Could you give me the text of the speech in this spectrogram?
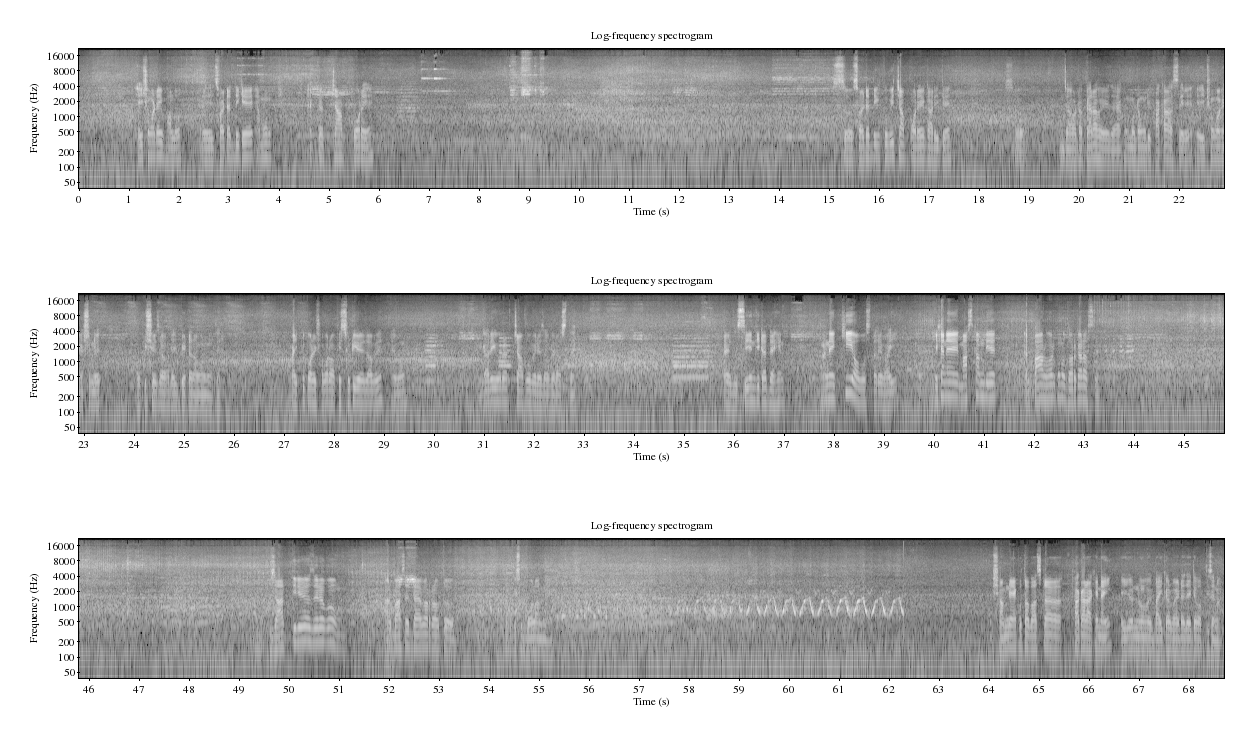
এই সময়টাই ভালো। এই ছয়টার দিকে এমন একটা চাপ পড়ে। সো ছয়টার দিকে খুবই চাপ পড়ে গাড়িতে। সো যাওয়াটা প্যারা হয়ে যায়। এখন মোটামুটি ফাঁকা আছে। এই সময় আসলে অফিসে যাওয়াটাই বেটার আমার মতে। একটু পরে সবার অফিস ছুটি হয়ে যাবে এবং গাড়ি ঘোড়ার চাপও বেড়ে যাবে রাস্তায়। এই যে সিএনজিটা দেখেন মানে কি অবস্থা রে ভাই? এখানে মাঝখান দিয়ে আর পার হওয়ার কোনো দরকার আছে? যাত্রীরাও যেরকম, আর বাসের ড্রাইভাররাও তো আর কিছু বলার নাই। সামনে একতা বাসটা ফাঁকা রাখে নাই, এই জন্য ওই বাইকার ভাইটা যাইতে পারতেছে না।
